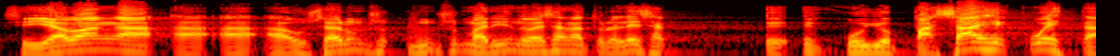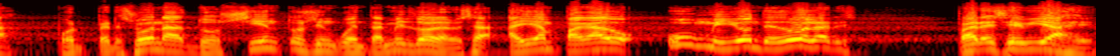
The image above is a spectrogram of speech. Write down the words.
Si ya van a, a- a- usar un, su- un submarino de esa naturaleza, cuyo pasaje cuesta por persona 250 mil dólares, o sea, hayan pagado un millón de dólares para ese viaje,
